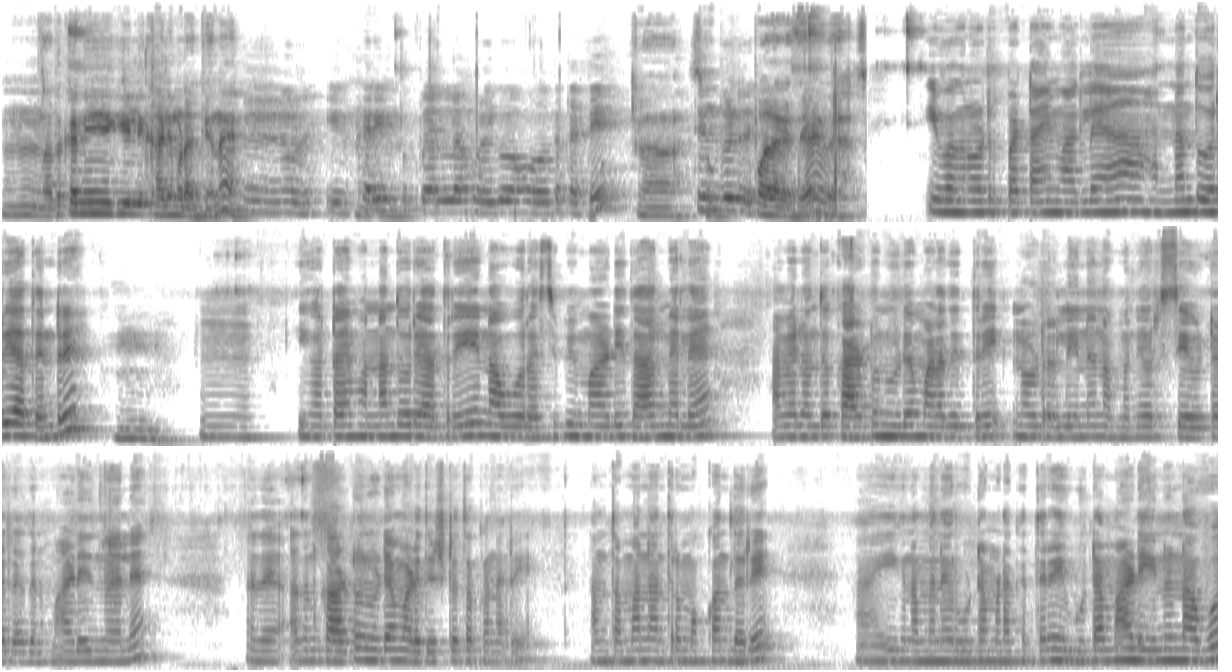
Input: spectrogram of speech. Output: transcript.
ಹ್ಮ್. ಅದಕ್ಕೆ ನೀ ಈಗ ಇಲ್ಲಿ ಖಾಲಿ ಮಾಡತ್ತೇನೆ ನೋಡ್ರಿ ಈಗ ಕರಿ ತುಪ್ಪ ಎಲ್ಲ ಹೋಳಿಗೆ ತಿನ್ಬಿಡ್ರಿ ಇದು. ಇವಾಗ ನೋಡ್ರಿಪ್ಪ ಟೈಮ್ ಆಗಲೇ ಹನ್ನೊಂದುವರೆ ಆತೇನು ರೀ ಹ್ಮ್. ಈಗ ಟೈಮ್ ಹನ್ನೊಂದುವರೆ ಆತ್ರಿ ನಾವು ರೆಸಿಪಿ ಮಾಡಿದಾದ್ಮೇಲೆ ಆಮೇಲೆ ಒಂದು ಕಾರ್ಟೂನ್ ವಿಡಿಯೋ ಮಾಡೋದಿತ್ತು ರೀ ನೋಡ್ರಲ್ಲಿ ಇನ್ನು ನಮ್ಮ ಮನೆಯವ್ರು ಸೇವ್ ಇಟ್ಟಾರೆ ಅದನ್ನು ಮಾಡಿದ್ಮೇಲೆ ಅದೇ ಅದನ್ನು ಕಾರ್ಟೂನ್ ವಿಡಿಯೋ ಮಾಡಿದ್ವಿ ಇಷ್ಟ ತಕೊನ ರೀ. ನಮ್ಮ ತಮ್ಮನ ನಂತರ ಮಕ್ಕೊಂದ್ಲ ರೀ. ಈಗ ನಮ್ಮ ಮನೆಯವ್ರು ಊಟ ಮಾಡಕತ್ತಾರೆ. ಈಗ ಊಟ ಮಾಡಿ ಇನ್ನು ನಾವು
